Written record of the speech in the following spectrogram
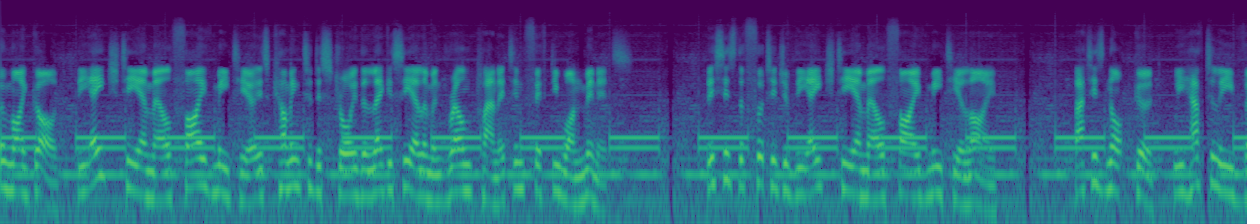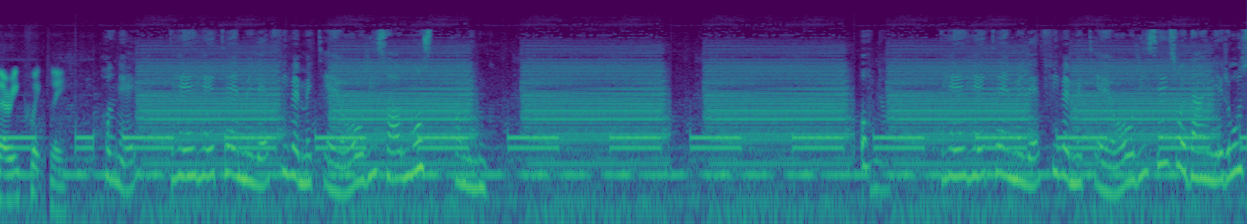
Oh my god, the HTML5 meteor is coming to destroy the legacy element realm planet in 51 minutes. This is the footage of the HTML5 meteor live. That is not good, we have to leave very quickly. Honey, HTML5 meteor is almost coming. Oh no. ve meteorisi sodanierus.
